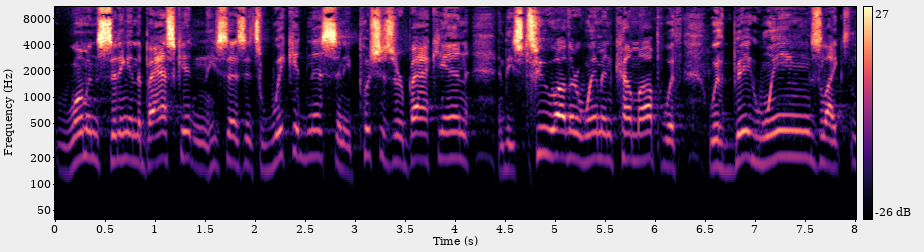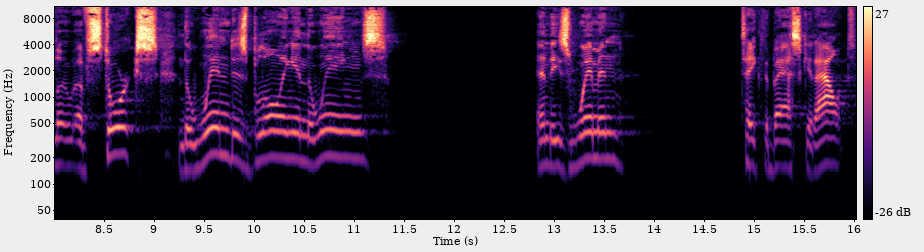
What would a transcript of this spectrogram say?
woman sitting in the basket, and he says it's wickedness, and he pushes her back in, and these two other women come up with, with big wings like of storks, and the wind is blowing in the wings, and these women take the basket out.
